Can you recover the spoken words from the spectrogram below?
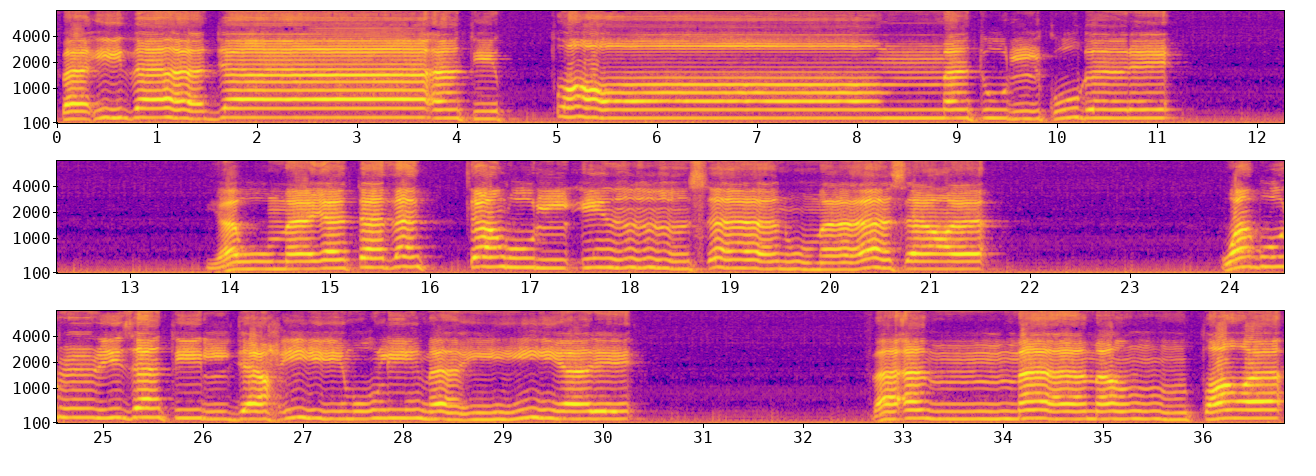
فإذا جاءت الطامة الكبرى يوم يتذكر الإنسان ما سعى وبرزت الجحيم لمن يرئ فأما من طوى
